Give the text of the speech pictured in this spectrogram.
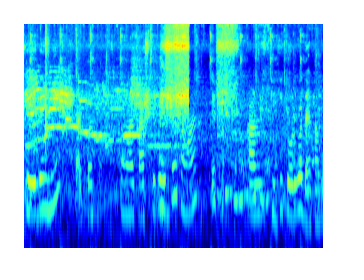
খেয়ে দিইনি তারপর তোমার কাছ থেকে এসে তোমাকে আর কী কী করব দেখাবো।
